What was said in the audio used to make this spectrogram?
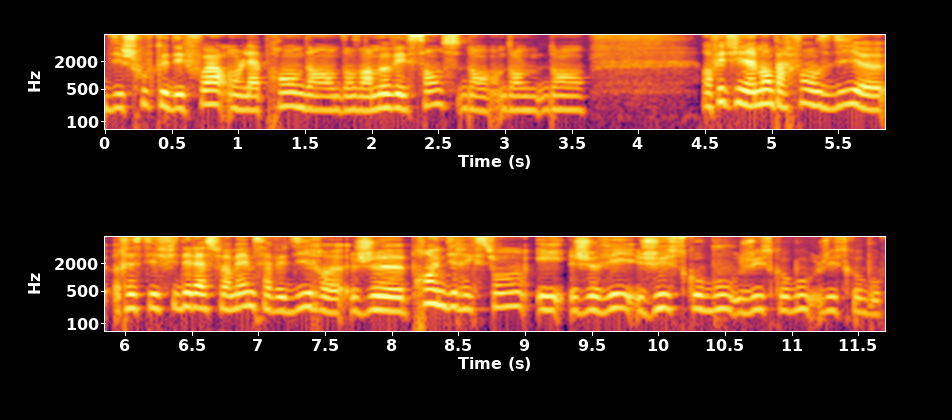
je trouve que des fois, on l'apprend dans, dans un mauvais sens, En fait, finalement, parfois, on se dit, euh, rester fidèle à soi-même, ça veut dire, euh, je prends une direction et je vais jusqu'au bout, jusqu'au bout, jusqu'au bout.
